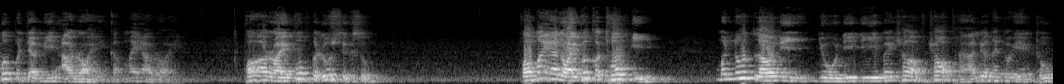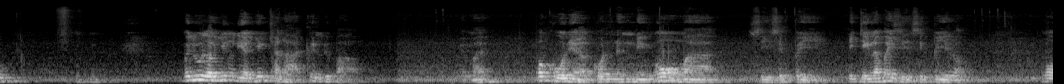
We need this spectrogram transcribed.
ปุ๊บมันจะมีอร่อยกับไม่อร่อยพออร่อยปุ๊บก็รู้สึกสุขพอไม่อร่อยปุ๊บก็ทุกข์อีก มนุษย์เรานี่อยู่ดีๆ ไม่ชอบชอบหาเรื่องให้ตัวเองทุกข์ไม่รู้เรายิ่งเรียนยิ่งฉลาดขึ้นหรือเปล่า เห็นไหมเพราะครูเนี่ย คนหนึ่งนี่โง่มาสี่สิบปี จริง ๆ แล้วไม่สี่สิบปีหรอก โง่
